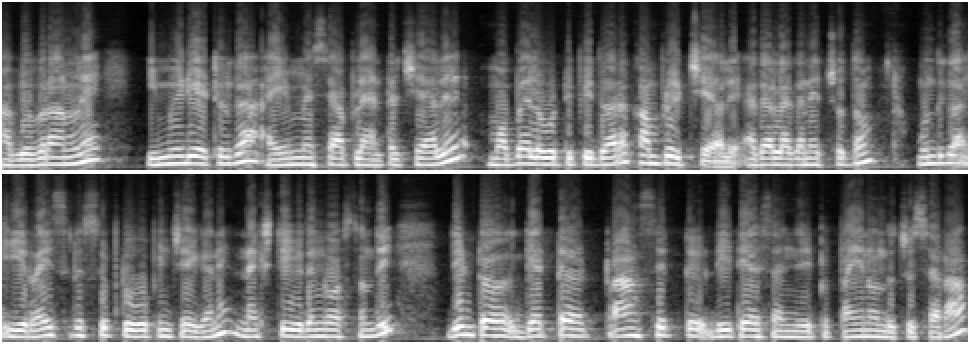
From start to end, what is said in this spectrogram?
ఆ వివరాలని ఇమీడియట్గా ఐఎంఎస్ యాప్లో ఎంటర్ చేయాలి. మొబైల్ ఓటీపీ ద్వారా కంప్లీట్ చేయాలి. అది ఎలాగనే చూద్దాం. ముందుగా ఈ రైస్ రిసిప్ట్ ఓపెన్ చేయగానే నెక్స్ట్ ఈ విధంగా వస్తుంది. దీంట్లో గెట్ ట్రాన్సిట్ డీటెయిల్స్ అని చెప్పి పైన ఉంది చూసారా?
